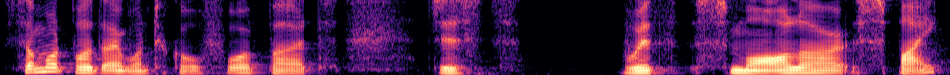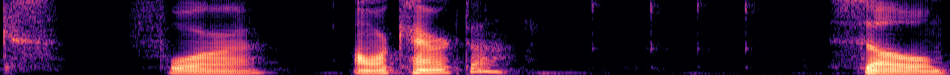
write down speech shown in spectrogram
somewhat what I want to go for, but just with smaller spikes for our character. So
